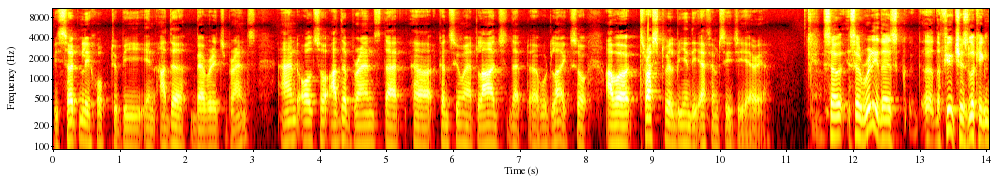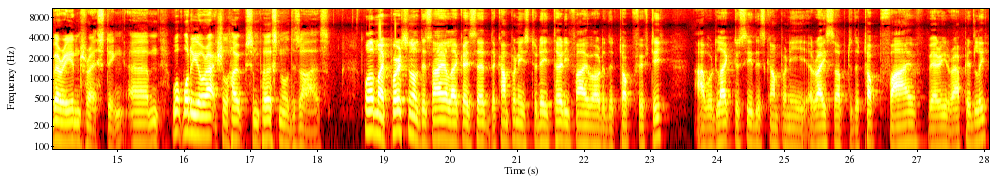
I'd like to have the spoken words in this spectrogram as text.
We certainly hope to be in other beverage brands and also other brands that uh, consumer at large that uh, would like. So our trust will be in the FMCG area. So, so really, there's uh, the future is looking very interesting. Um, what, what are your actual hopes and personal desires? Well, my personal desire, like I said, the company is today 35 out of the top 50. I would like to see this company rise up to the top five very rapidly.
